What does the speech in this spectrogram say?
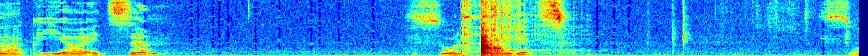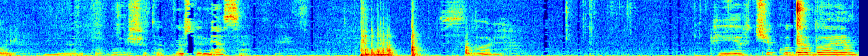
Так, яйца. Соль, перец. Соль, наверное, побольше, так, потому что мясо. Соль. Перчику добавим.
